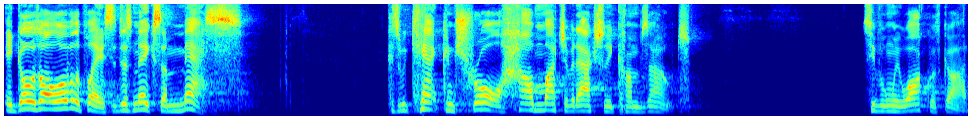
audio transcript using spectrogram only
It goes all over the place. It just makes a mess because we can't control how much of it actually comes out. See, when we walk with God,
